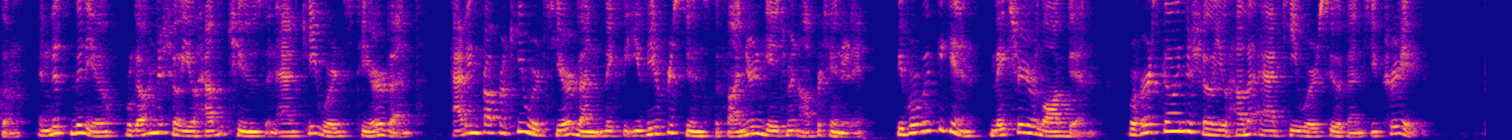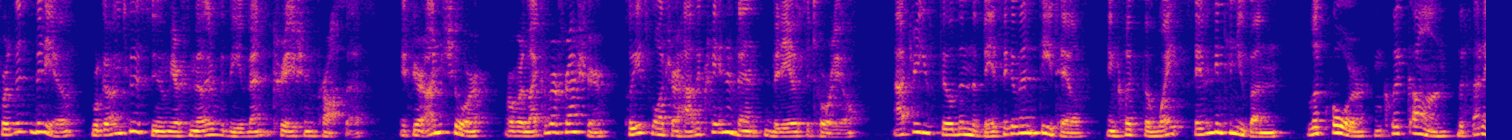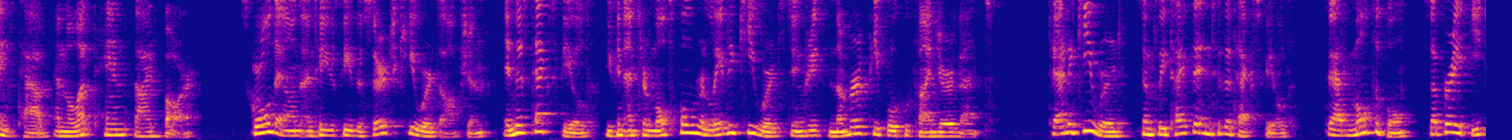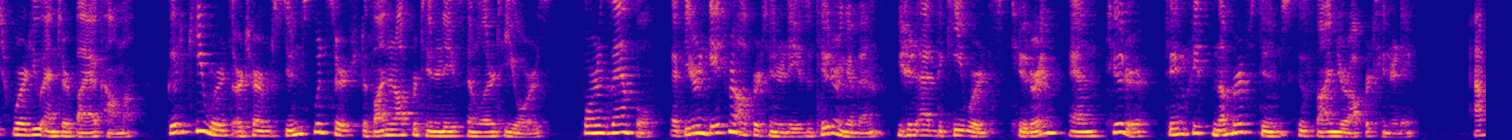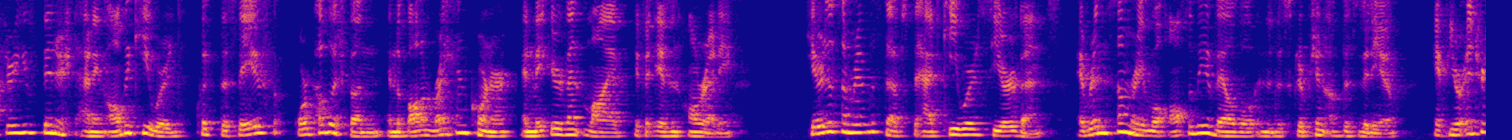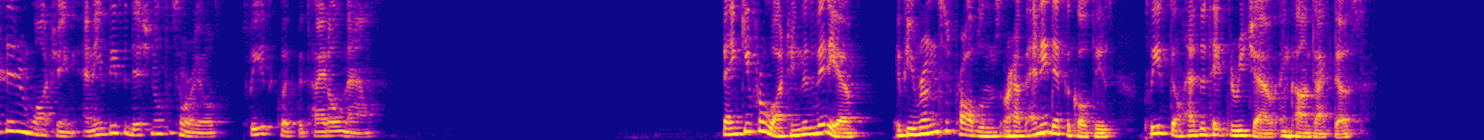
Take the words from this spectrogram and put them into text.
Welcome! In this video, we're going to show you how to choose and add keywords to your event. Adding proper keywords to your event makes it easier for students to find your engagement opportunity. Before we begin, make sure you're logged in. We're first going to show you how to add keywords to events you create. For this video, we're going to assume you're familiar with the event creation process. If you're unsure or would like a refresher, please watch our How to Create an Event video tutorial. After you've filled in the basic event details and click the white Save and Continue button, Look for and click on the Settings tab in the left-hand side bar. Scroll down until you see the Search Keywords option. In this text field, you can enter multiple related keywords to increase the number of people who find your event. To add a keyword, simply type it into the text field. To add multiple, separate each word you enter by a comma. Good keywords are terms students would search to find an opportunity similar to yours. For example, if your engagement opportunity is a tutoring event, you should add the keywords tutoring and tutor to increase the number of students who find your opportunity. After you've finished adding all the keywords, click the Save or Publish button in the bottom right hand corner and make your event live if it isn't already. Here's a summary of the steps to add keywords to your events. A written summary will also be available in the description of this video. If you're interested in watching any of these additional tutorials, please click the title now. Thank you for watching this video. If you run into problems or have any difficulties, please don't hesitate to reach out and contact us.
